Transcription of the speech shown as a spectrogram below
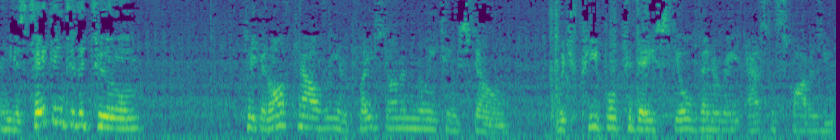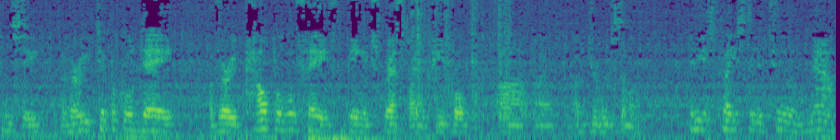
and he is taken to the tomb, taken off Calvary, and placed on an anointing stone, which people today still venerate as the spot, as you can see. A very typical day, a very palpable faith being expressed by the people uh, uh, of Jerusalem. And he is placed in a tomb. Now,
